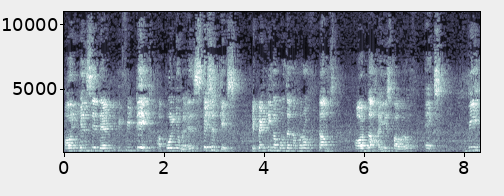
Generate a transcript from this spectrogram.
Or you can say that if we take a polynomial as a special case depending upon the number of terms or the highest power of x we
